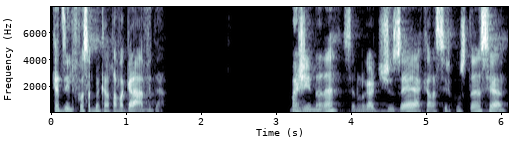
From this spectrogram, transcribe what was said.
Quer dizer, ele ficou sabendo que ela estava grávida. Imagina, né? Você no lugar de José, aquela circunstância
